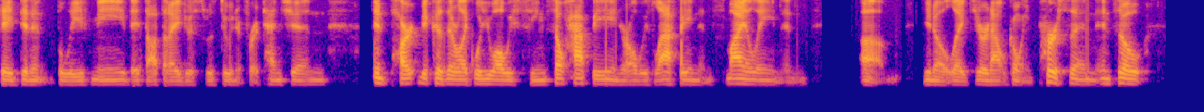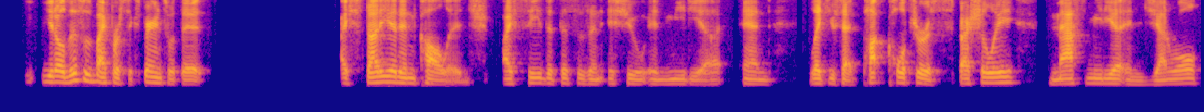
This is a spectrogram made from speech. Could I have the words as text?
they didn't believe me. They thought that I just was doing it for attention, in part because they were like, well, you always seem so happy and you're always laughing and smiling and, um, you know, like you're an outgoing person. And so, you know, this was my first experience with it. I study it in college. I see that this is an issue in media. And like you said, pop culture, especially mass media in general,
